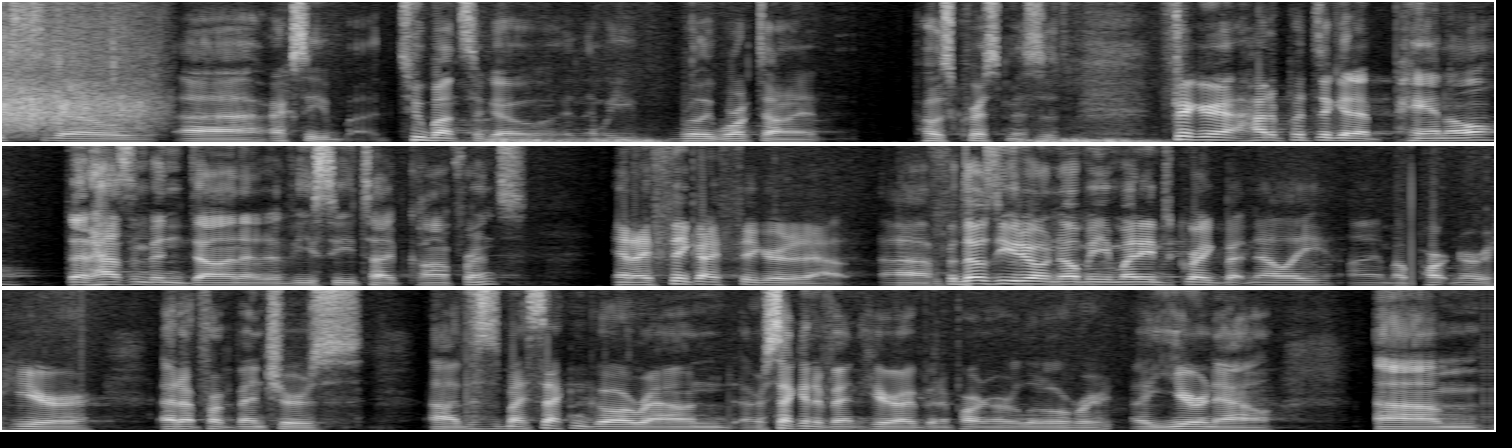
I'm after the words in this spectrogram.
weeks ago, uh, actually two months ago, and then we really worked on it post Christmas, is figuring out how to put together a panel that hasn't been done at a VC type conference. And I think I figured it out. Uh, for those of you who don't know me, my name is Greg Bettinelli. I'm a partner here at Upfront Ventures. Uh, this is my second go around, our second event here. I've been a partner a little over a year now. Um,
